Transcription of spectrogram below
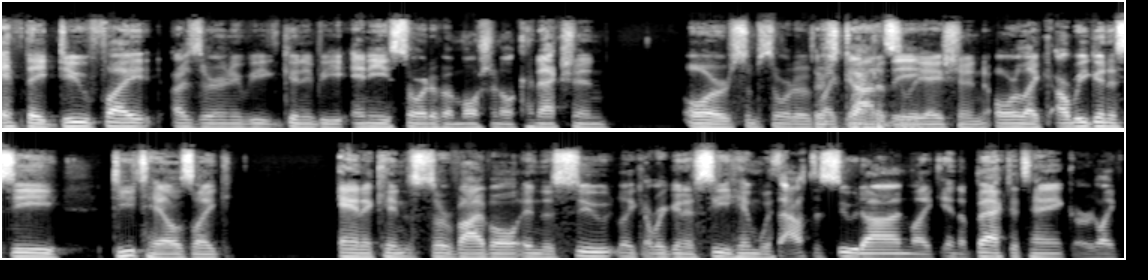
if they do fight, is there going to be going to be any sort of emotional connection or some sort of There's like gotta be. reconciliation, or like are we going to see details like Anakin's survival in the suit? Like, are we going to see him without the suit on, like in a bacta tank, or like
